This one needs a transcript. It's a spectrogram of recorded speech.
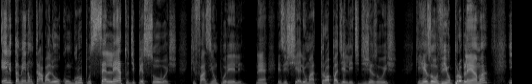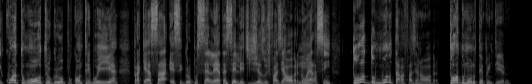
Ele também não trabalhou com um grupo seleto de pessoas que faziam por ele. Né? Existia ali uma tropa de elite de Jesus, que resolvia o problema, enquanto um outro grupo contribuía para que essa, esse grupo seleto, essa elite de Jesus fazia a obra. Não era assim. Todo mundo estava fazendo a obra. Todo mundo o tempo inteiro.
